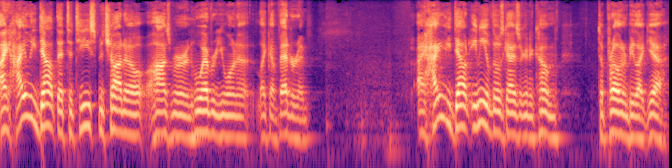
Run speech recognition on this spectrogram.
I highly doubt that Tatis, Machado, Hosmer, and whoever you want to, like a veteran, I highly doubt any of those guys are going to come to Preller and be like, yeah,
